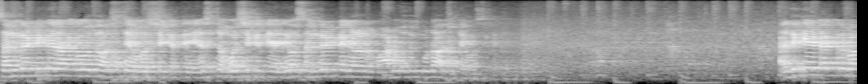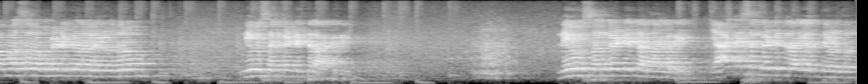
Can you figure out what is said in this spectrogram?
ಸಂಘಟಿತರಾಗುವುದು ಅಷ್ಟೇ ಅವಶ್ಯಕತೆ, ಎಷ್ಟು ಅವಶ್ಯಕತೆ ಅದೆಯೋ ಸಂಘಟನೆಗಳನ್ನು ಮಾಡುವುದು ಕೂಡ ಅಷ್ಟೇ ಅವಶ್ಯಕತೆ. ಅದಕ್ಕೆ ಡಾಕ್ಟರ್ ಬಾಬಾ ಸಾಹೇಬ್ ಅಂಬೇಡ್ಕರ್ ಅವರು ಹೇಳಿದ್ರು, ನೀವು ಸಂಘಟಿತರಾಗ್ರಿ. ನೀವು ಸಂಘಟಿತರಾಗ್ರಿ. ಯಾಕೆ ಸಂಘಟಿತರಾಗಿ ಅಂತ ಹೇಳಿದ್ರು?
